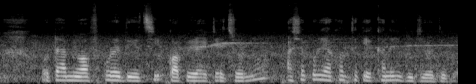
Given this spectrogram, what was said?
ওটা আমি অফ করে দিয়েছি কপিরাইটের জন্য। আশা করি এখন থেকে এখানেই ভিডিও দেবো।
